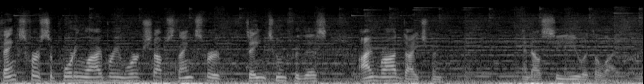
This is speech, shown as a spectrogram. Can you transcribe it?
thanks for supporting Library Workshops. Thanks for staying tuned for this. I'm Rod Deutschmann, and I'll see you at the library.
